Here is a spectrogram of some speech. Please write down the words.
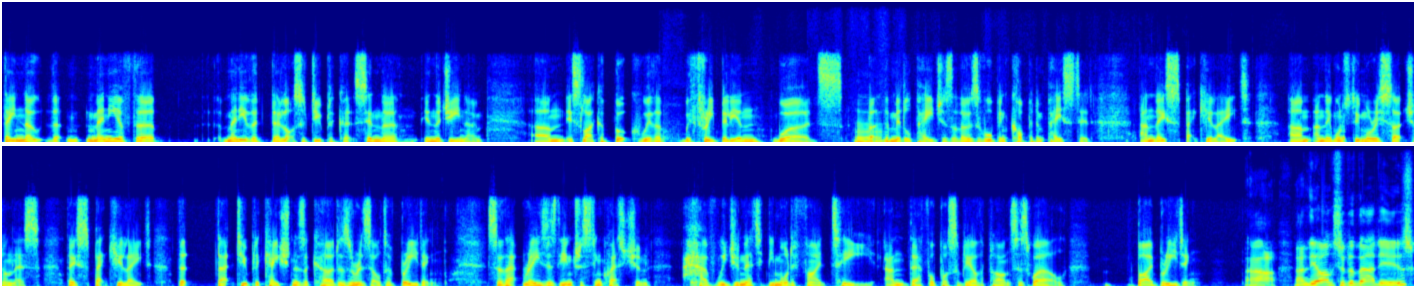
they note that many of the many of the there are lots of duplicates in the in the genome. Um, it's like a book with a with three billion words, mm. but the middle pages of those have all been copied and pasted, and they speculate, um, and they want to do more research on this. They speculate that that duplication has occurred as a result of breeding. So that raises the interesting question have we genetically modified tea, and therefore possibly other plants as well, by breeding? Ah, and the answer to that is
